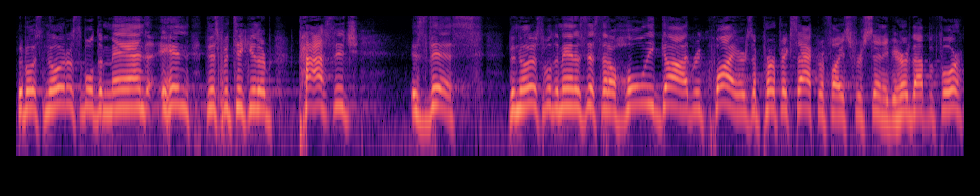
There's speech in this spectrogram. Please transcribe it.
The most noticeable demand in this particular passage is this the noticeable demand is this that a holy God requires a perfect sacrifice for sin. Have you heard that before?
